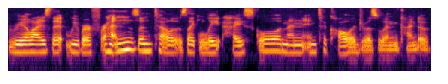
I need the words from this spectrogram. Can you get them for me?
realize that we were friends until it was like late high school and then into college was when kind of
